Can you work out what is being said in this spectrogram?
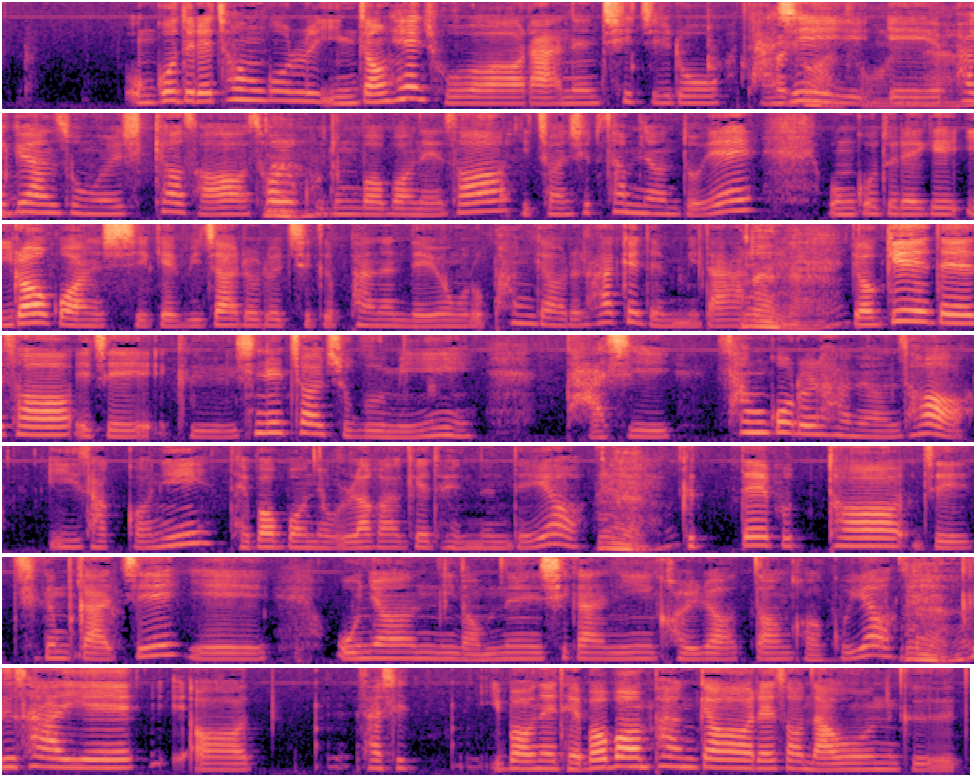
원고들의 청구를 인정해 줘라는 취지로 다시 예, 네. 파기환송을 시켜서 서울고등법원에서 네. 2013년도에 원고들에게 1억 원씩의 위자료를 지급하는 내용으로 판결을 하게 됩니다. 네네. 네. 여기에 대해서 이제 그 신일철 주금이 다시 상고를 하면서 이 사건이 대법원에 올라가게 됐는데요. 네. 그때부터 이제 지금까지 예 5년이 넘는 시간이 걸렸던 거고요. 네. 그 사이에 어 사실 이번에 대법원 판결에서 나온 그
